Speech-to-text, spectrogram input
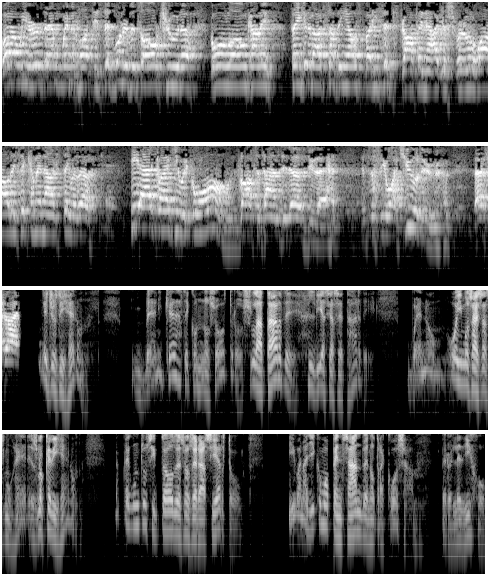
Well, we heard them women what they said. Wonder if it's all true enough. Going along, kind of thinking about something else. But he said, drop in now just for a little while. They said, come in now and stay with us. He acted like he would go on. Lots of times he does do that. It's to see what you'll do. That's right. Ellos dijeron, ven y quédate con nosotros. La tarde, el día se hace tarde. Bueno, oímos a esas mujeres lo que dijeron. Me pregunto si todo eso será cierto. Iban allí como pensando en otra cosa. Pero él le dijo,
